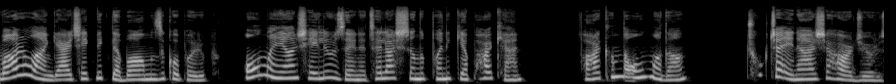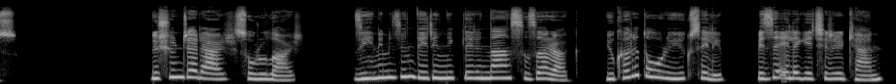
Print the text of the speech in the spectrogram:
var olan gerçeklikle bağımızı koparıp, olmayan şeyler üzerine telaşlanıp panik yaparken, farkında olmadan çokça enerji harcıyoruz. Düşünceler, sorular, zihnimizin derinliklerinden sızarak yukarı doğru yükselip bizi ele geçirirken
